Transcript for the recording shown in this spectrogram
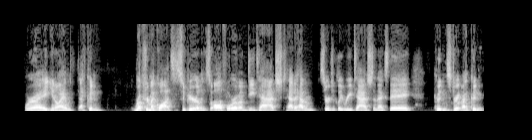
where I, you know, I, I couldn't ruptured my quads superiorly. So all four of them detached, had to have them surgically reattached the next day. Couldn't straight, I couldn't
